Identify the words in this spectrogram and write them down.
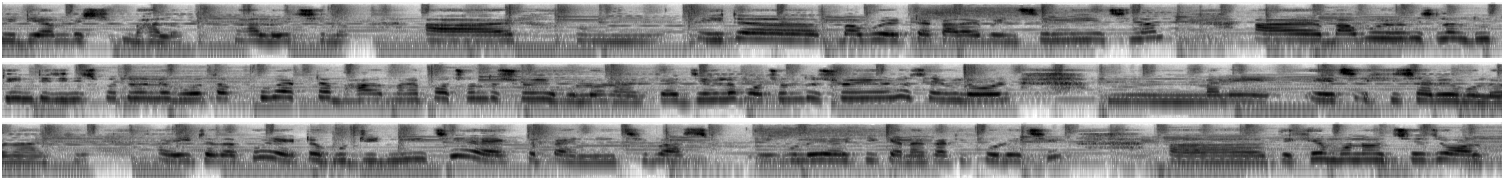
মিডিয়াম বেশ ভালো, ভালোই ছিল। আর এইটা বাবুর একটা কালার পেন্সিল নিয়েছিলাম। আর বাবুর ভেবেছিলাম দু, তিনটে জিনিসপত্র নেব, তা খুব একটা ভালো মানে পছন্দসই হলো না আর কি আর যেগুলো পছন্দসই হলো, সেগুলো ওর মানে এজ হিসাবে হলো না আর কি আর এইটা দেখো, একটা হুডি নিয়েছি, আর একটা প্যান্ট নিয়েছি, বাস এগুলোই আর কি কেনাকাটি করেছি। দেখে মনে হচ্ছে যে অল্প,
